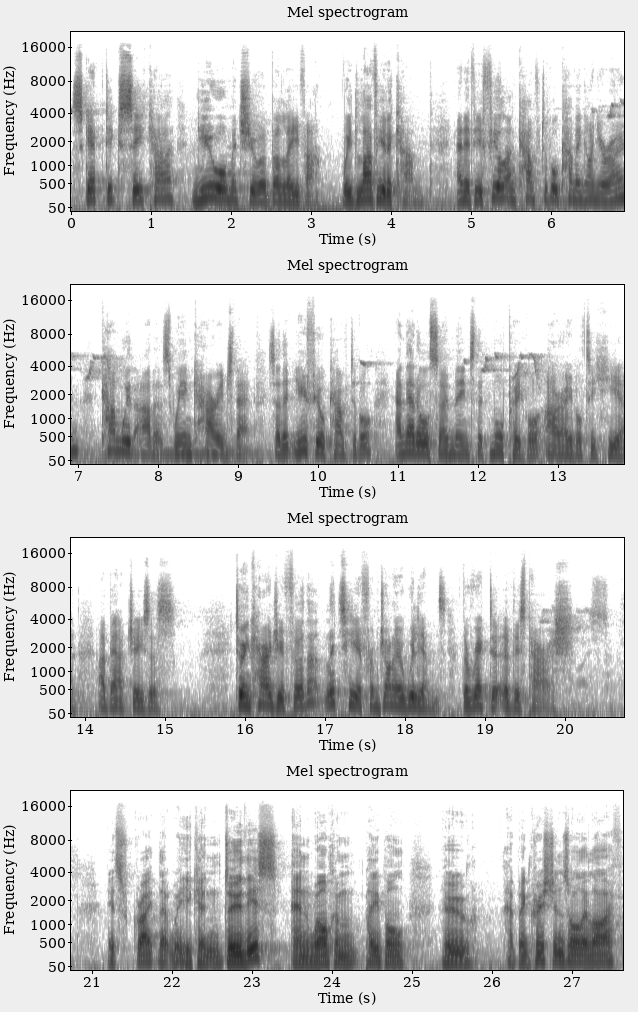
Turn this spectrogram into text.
skeptic, seeker, new or mature believer. We'd love you to come. And if you feel uncomfortable coming on your own, come with others. We encourage that so that you feel comfortable, and that also means that more people are able to hear about Jesus. To encourage you further, let's hear from John O. Williams, the rector of this parish. It's great that we can do this and welcome people who have been Christians all their life,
